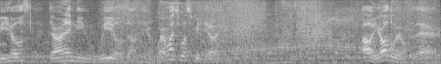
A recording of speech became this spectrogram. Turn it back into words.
wheels. There aren't any wheels on here. What am I supposed to be doing? Oh, you're all the way over there.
